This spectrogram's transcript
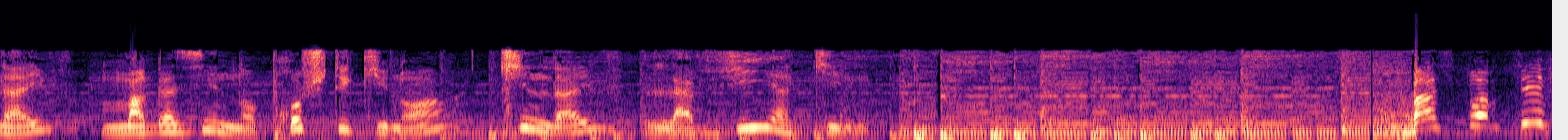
Live, magazine proche du Kinois, Kin Live, la vie à Kin. basportif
